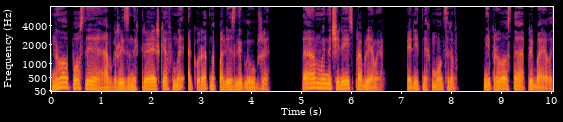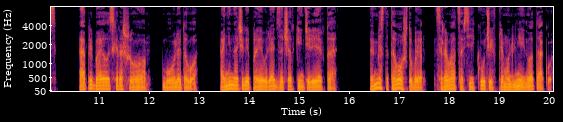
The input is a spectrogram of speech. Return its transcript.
Но после обгрызанных краешков мы аккуратно полезли глубже. Там и начались проблемы. Элитных монстров не просто прибавилось, а прибавилось хорошо. Более того, они начали проявлять зачатки интеллекта, вместо того, чтобы срываться всей кучей в прямолинейную атаку.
